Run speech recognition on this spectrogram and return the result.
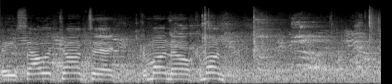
Hey, solid contact. Come on now, come on.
